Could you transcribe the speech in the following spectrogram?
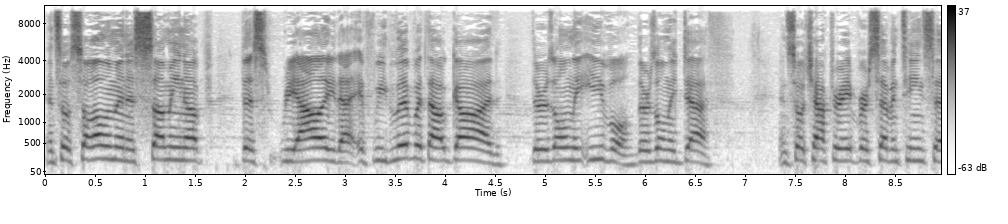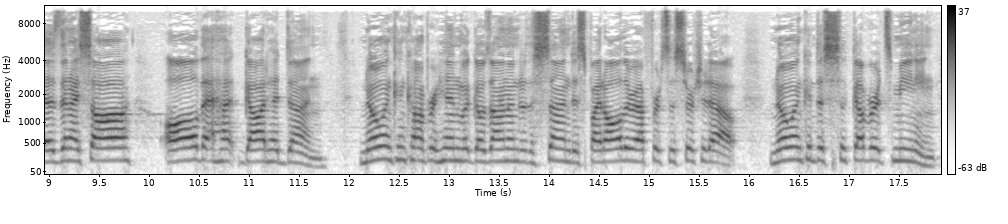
And so Solomon is summing up this reality that if we live without God, there is only evil, there's only death. And so, chapter 8, verse 17 says Then I saw all that God had done. No one can comprehend what goes on under the sun, despite all their efforts to search it out. No one can discover its meaning.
